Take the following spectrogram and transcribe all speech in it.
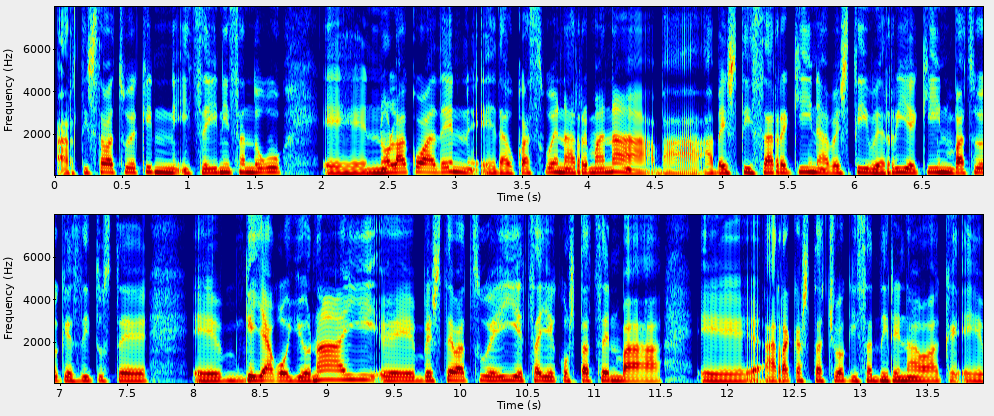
artista batzuekin hitz egin izan dugu e, nolakoa den e, daukazuen harremana ba, abesti zarrekin, abesti berriekin, batzuek ez dituzte e, gehiago jonai, e, beste batzuei etzaile kostatzen ba, e, arrakastatxuak izan direnak e,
